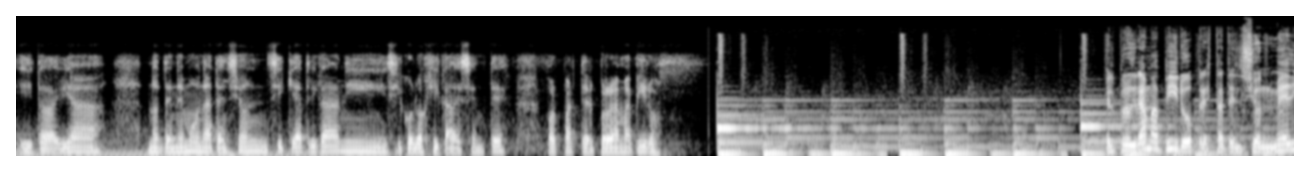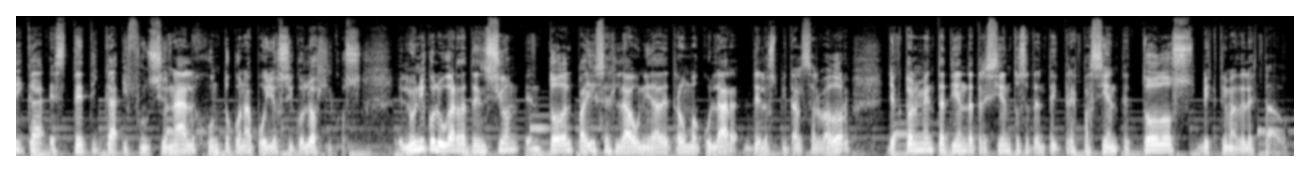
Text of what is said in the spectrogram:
y todavía no tenemos una atención psiquiátrica ni psicológica decente por parte del programa Piro. El programa Piro presta atención médica, estética y funcional junto con apoyos psicológicos. El único lugar de atención en todo el país es la unidad de trauma ocular del Hospital Salvador y actualmente atiende a 373 pacientes, todos víctimas del Estado,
